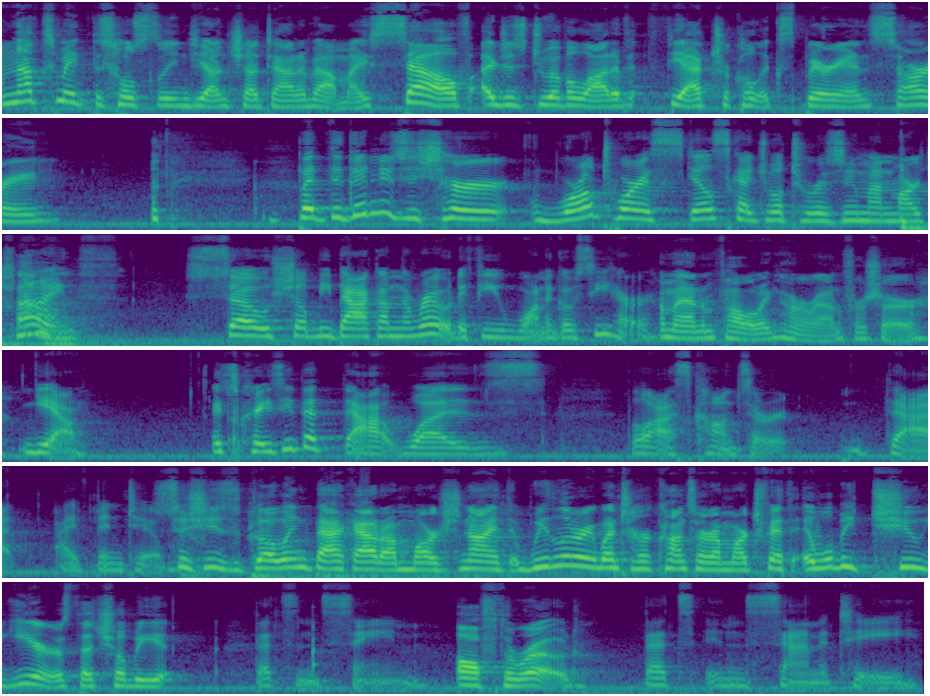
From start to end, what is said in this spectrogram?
not to make this whole Celine Dion shutdown about myself, I just do have a lot of theatrical experience. Sorry. But the good news is her world tour is still scheduled to resume on March 9th. So she'll be back on the road if you want to go see her. I'm, I'm following her around for sure. Yeah. It's crazy that that was the last concert that I've been to. So she's going back out on March 9th. We literally went to her concert on March 5th. It will be two years that she'll be That's insane. off the road. That's insanity.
